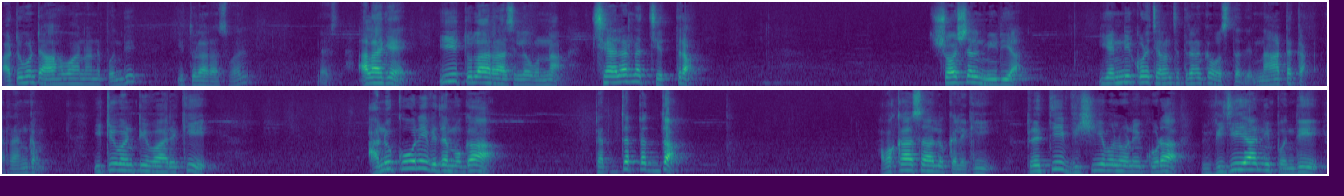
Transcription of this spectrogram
అటువంటి ఆహ్వానాన్ని పొంది ఈ తులారాశి వారు అలాగే ఈ తులారాశిలో ఉన్న చలన చిత్ర సోషల్ మీడియా ఇవన్నీ కూడా చలనచిత్రానికి వస్తుంది. నాటక రంగం ఇటువంటి వారికి అనుకోని విధముగా పెద్ద పెద్ద అవకాశాలు కలిగి ప్రతి విషయంలోని కూడా విజయాన్ని పొంది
